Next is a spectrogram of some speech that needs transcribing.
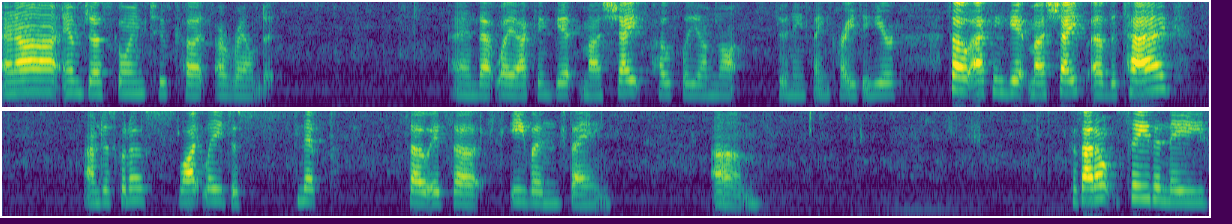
And I am just going to cut around it. And that way I can get my shape. Hopefully I'm not doing anything crazy here. So I can get my shape of the tag I'm just going to slightly just snip so it's a even thing. Um, because I don't see the need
